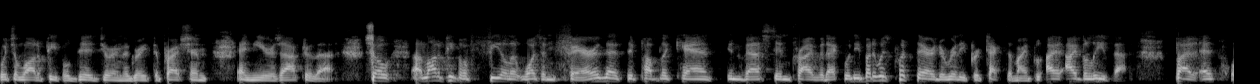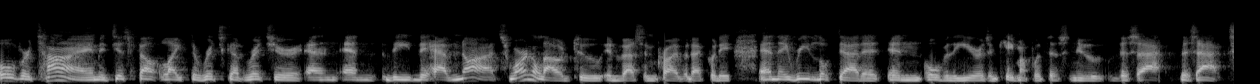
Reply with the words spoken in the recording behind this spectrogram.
which a lot of people did during the Great Depression and years after that. So, a lot of people feel it wasn't fair that the public can't invest in private equity, but it was put there to really protect them. I, I, I believe that. But uh, over time, it just felt like the rich got richer, and and the the have-nots weren't allowed to invest in private equity, and they re-looked at it in over the years and came up with this new this act this act,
